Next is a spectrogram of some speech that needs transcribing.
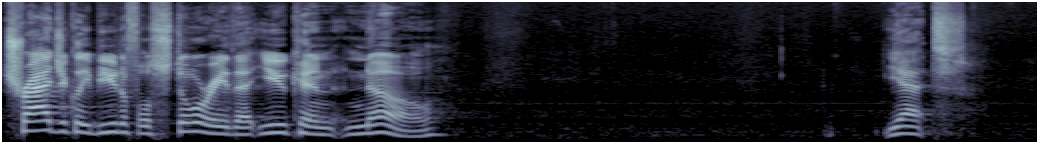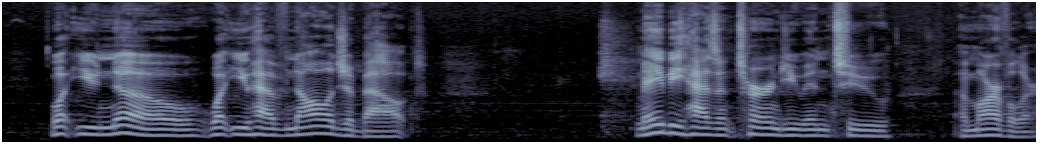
tragically beautiful story that you can know. Yet, what you know, what you have knowledge about, maybe hasn't turned you into a marveler.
